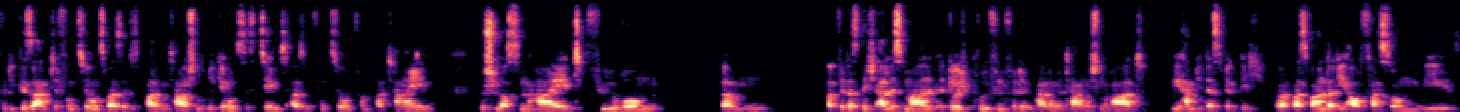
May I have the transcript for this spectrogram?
für die gesamte Funktionsweise des parlamentarischen Regierungssystems, also Funktion von Parteien, Geschlossenheit, Führung, ähm, ob wir das nicht alles mal durchprüfen für den Parlamentarischen Rat. Wie haben die das wirklich, was waren da die Auffassungen, wie,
